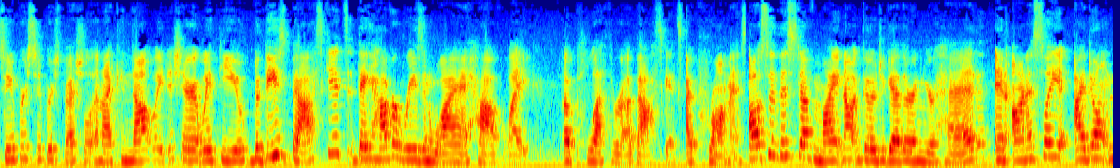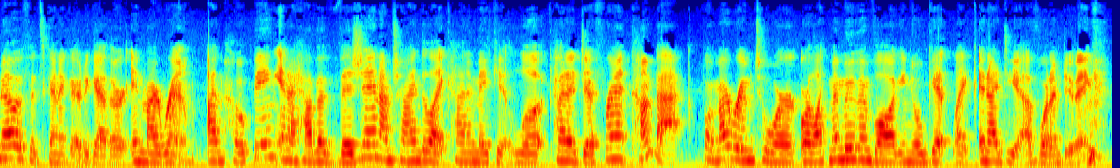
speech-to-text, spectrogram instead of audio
super, super special and I cannot wait to share it with you. But these baskets, they have a reason why I have like a plethora of baskets, I promise. Also, this stuff might not go together in your head, and honestly, I don't know if it's gonna go together in my room. I'm hoping, and I have a vision. I'm trying to like kind of make it look kind of different. Come back for my room tour or like my move-in vlog and you'll get like an idea of what I'm doing.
